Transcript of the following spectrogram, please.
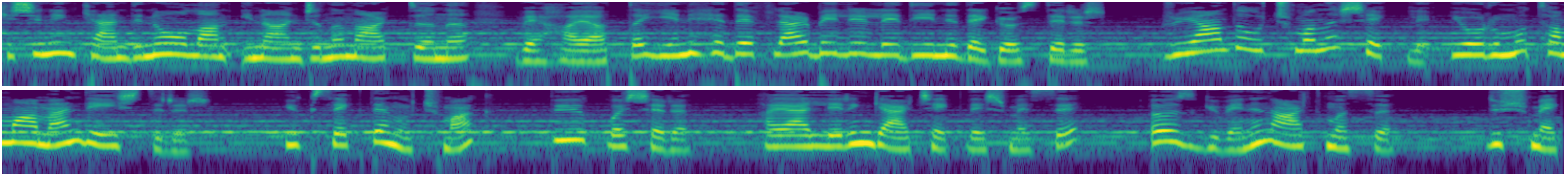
kişinin kendine olan inancının arttığını ve hayatta yeni hedefler belirlediğini de gösterir. Rüyada uçmanın şekli, yorumu tamamen değiştirir. Yüksekten uçmak, büyük başarı, hayallerin gerçekleşmesi, özgüvenin artması. Düşmek,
